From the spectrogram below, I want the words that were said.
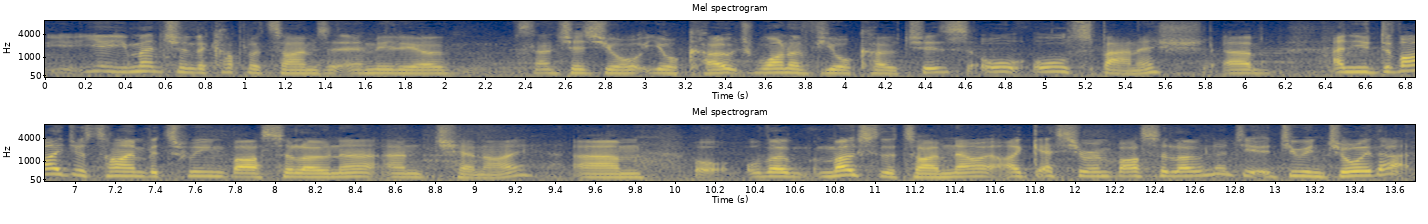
Yeah, you mentioned a couple of times Emilio Sanchez, your your coach, one of your coaches, all, all Spanish, um, and you divide your time between Barcelona and Chennai. Um, although most of the time now, I guess you're in Barcelona. Do you, do you enjoy that?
